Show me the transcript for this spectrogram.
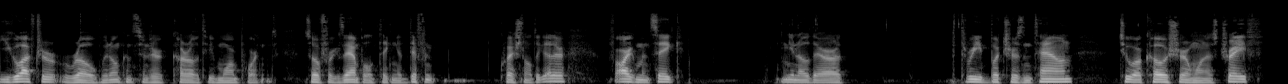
you go after Rove. We don't consider Karov to be more important. So, for example, taking a different question altogether, for argument's sake, you know, there are three butchers in town, two are kosher and one is treif,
